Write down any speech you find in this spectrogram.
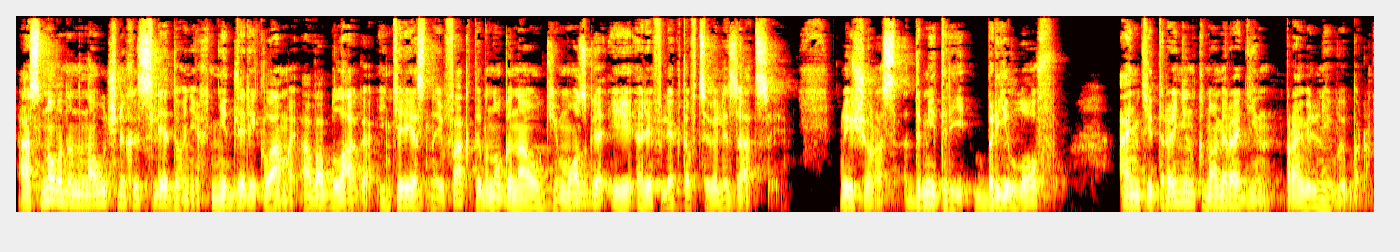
Основана на научных исследованиях не для рекламы, а во благо. Интересные факты, много науки мозга и рефлектов цивилизации. Еще раз. Дмитрий Брилов. Антитренинг номер один. Правильный выбор.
